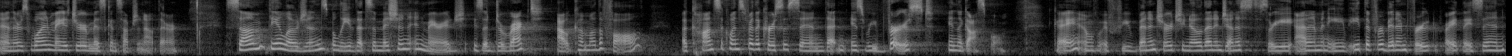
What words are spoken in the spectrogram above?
And there's one major misconception out there. Some theologians believe that submission in marriage is a direct outcome of the fall a consequence for the curse of sin that is reversed in the gospel. Okay, and if you've been in church, you know that in Genesis 3, Adam and Eve eat the forbidden fruit, right? They sin,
